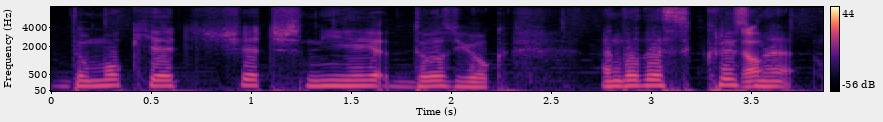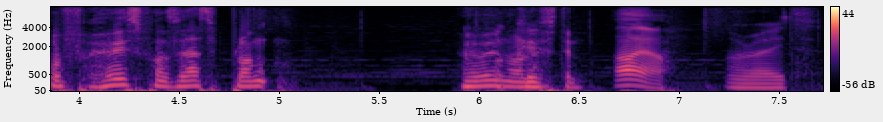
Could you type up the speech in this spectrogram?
Domokje Chechnie Dozjok. En dat is ja. of Huis van Zes Planken. We okay. nog luisteren. Ah ja. Alright.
